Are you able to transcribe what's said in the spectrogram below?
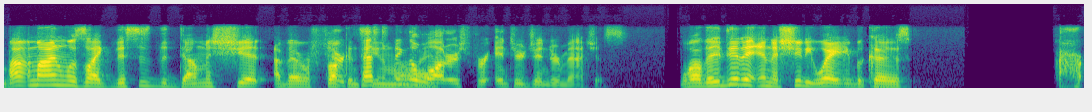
My mind was like, this is the dumbest shit I've ever they're fucking seen in testing the life. waters for intergender matches. Well, they did it in a shitty way because, her,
